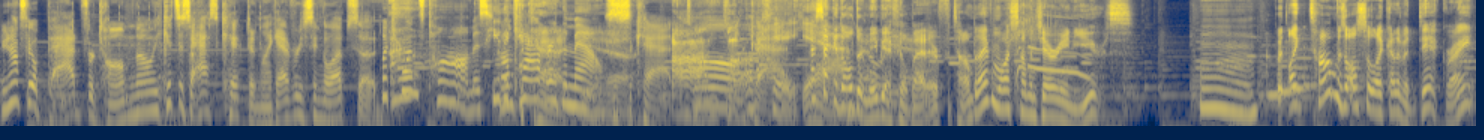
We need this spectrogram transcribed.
You not feel bad for Tom though? He gets his ass kicked in like every single episode. Which one's Tom? Is he the Tom's the cat, or the mouse? This is a cat. Oh, Tom's the cat. okay, yeah. As I get older, maybe I feel better for Tom, but I haven't watched Tom and Jerry in years. Hmm. But like Tom was also like kind of a dick, right?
